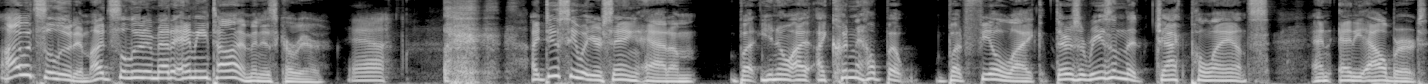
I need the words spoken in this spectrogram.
I would salute him. I'd salute him at any time in his career. Yeah. I do see what you're saying, Adam, but you know, I, I couldn't help but but feel like there's a reason that Jack Palance and Eddie Albert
